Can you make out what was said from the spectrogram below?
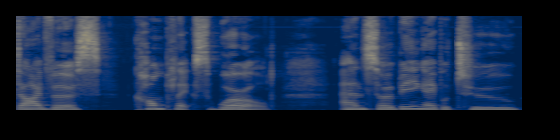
diverse, complex world. And so being able to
